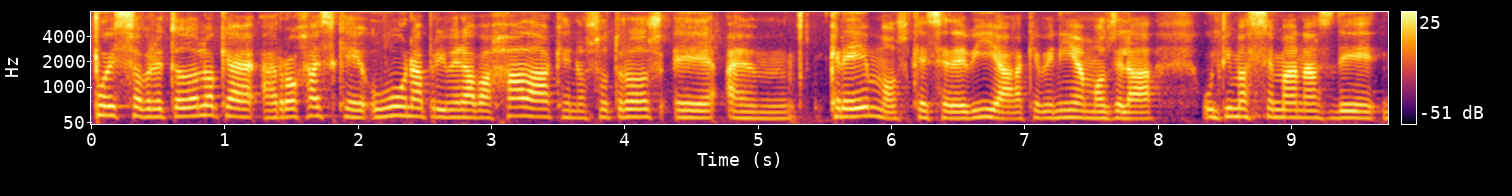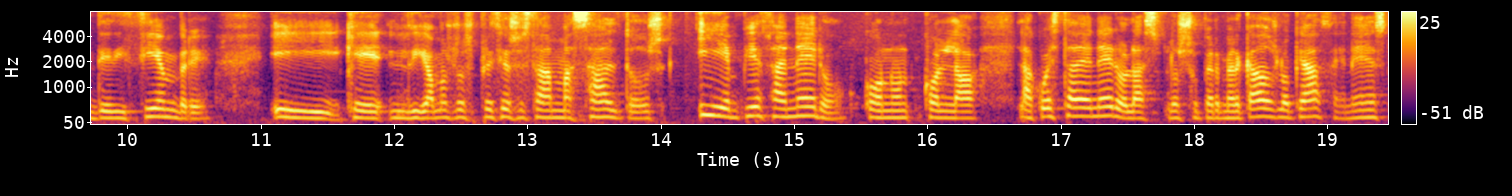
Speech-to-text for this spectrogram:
Pues sobre todo lo que arroja es que hubo una primera bajada que nosotros eh, em, creemos que se debía a que veníamos de las últimas semanas de, de diciembre y que digamos los precios estaban más altos y empieza enero con, con la, la, cuesta de enero, las, los supermercados lo que hacen es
